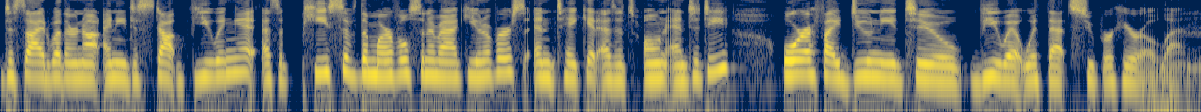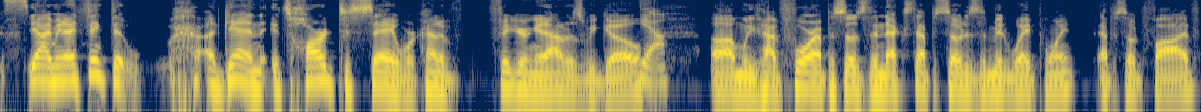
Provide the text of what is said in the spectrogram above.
decide whether or not I need to stop viewing it as a piece of the Marvel Cinematic Universe and take it as its own entity, or if I do need to view it with that superhero lens. Yeah, I mean, I think that again, it's hard to say. We're kind of figuring it out as we go. Yeah. Um, we have four episodes. The next episode is the midway point, episode five,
